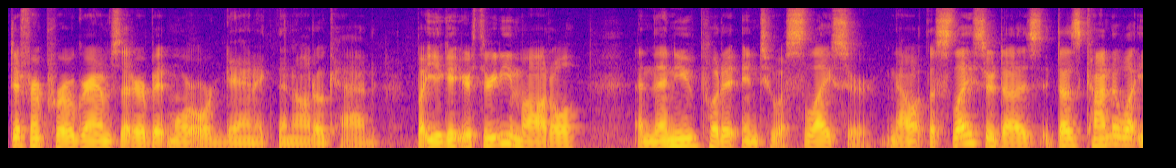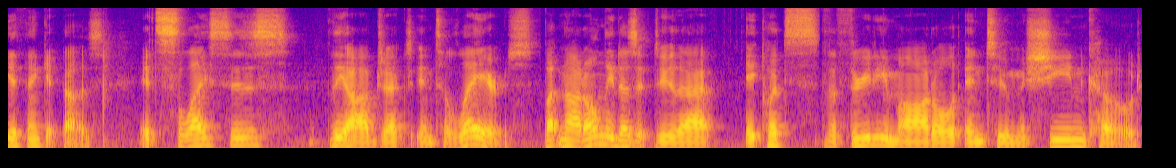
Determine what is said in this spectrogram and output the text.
different programs that are a bit more organic than AutoCAD. But you get your 3D model and then you put it into a slicer. Now what the slicer does, it does kind of what you think it does. It slices the object into layers. But not only does it do that, it puts the 3D model into machine code.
